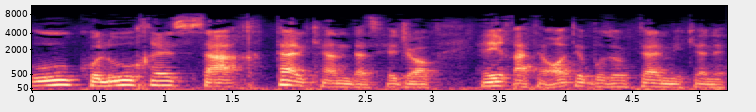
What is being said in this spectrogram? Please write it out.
او کلوخ سختتر کند از هجاب هی قطعات بزرگتر می‌کنه.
